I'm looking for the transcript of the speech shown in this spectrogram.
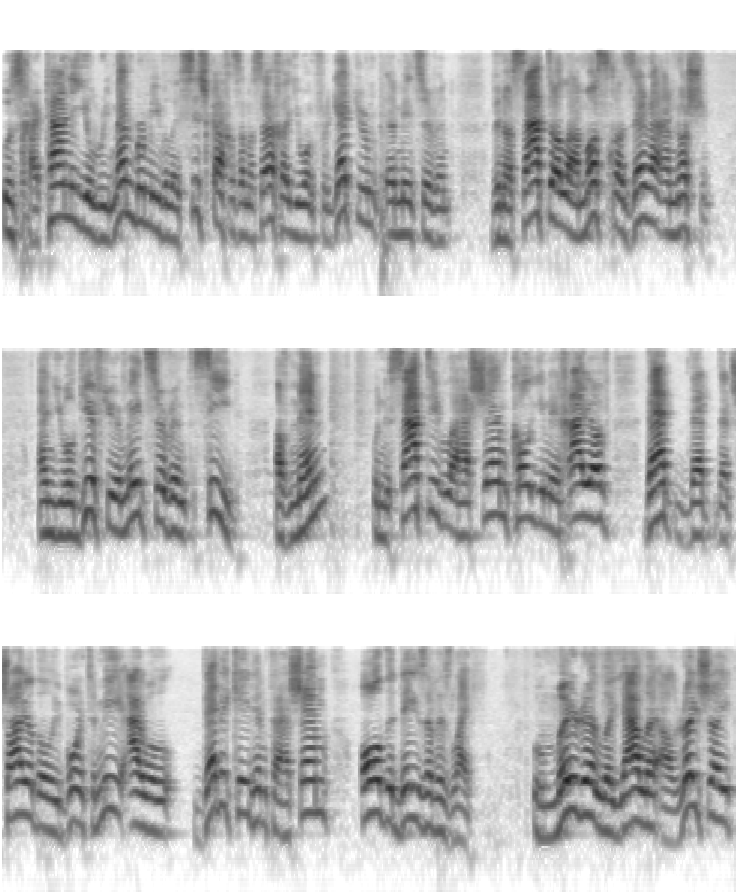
uzchartani, you'll remember me, you won't forget your uh, maidservant, v'nosata la moscha zera anoshim and you will give to your maidservant seed of men, unisativ lahashem kol yimechayav, that, that, that child will be born to me, I will dedicate him to Hashem all the days of his life. Umayre layale al roshai,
